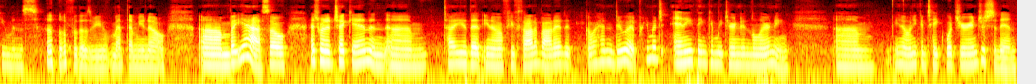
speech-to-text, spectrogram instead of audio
humans for those of you who've met them you know. Um, but yeah so i just want to check in and um, tell you that you know if you've thought about it, it go ahead and do it. Pretty much anything can be turned into learning um, you know, and you can take what you're interested in.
